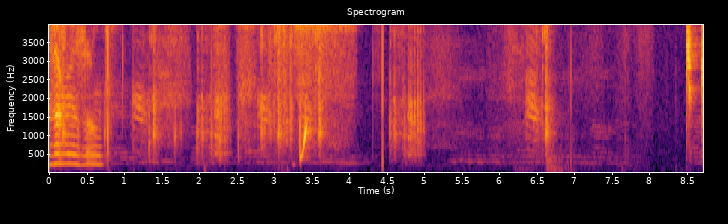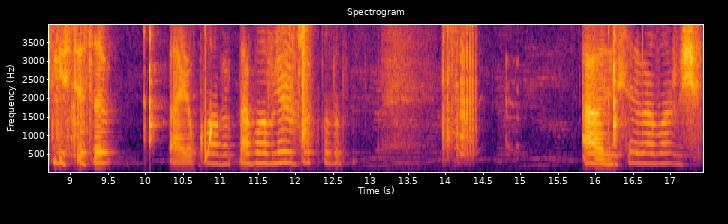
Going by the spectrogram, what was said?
Yazamıyoruz oğlum. Çünkü listesi ben yokum abi. Ben mavileri bakmadım. Aa listede ben varmış.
